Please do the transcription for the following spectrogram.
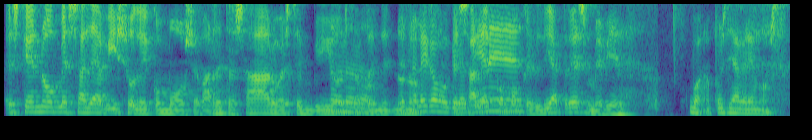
Es que no me sale aviso de cómo se va a retrasar o este envío No, no, no. pendiente. Te sale como que me lo sale como que el día 3 me viene. Bueno, pues ya veremos.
